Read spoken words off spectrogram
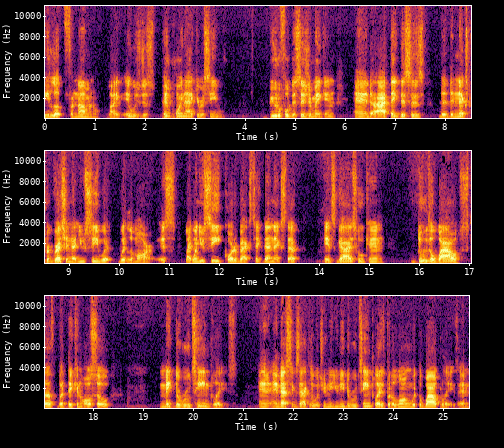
he looked phenomenal. Like it was just pinpoint accuracy beautiful decision making. And uh, i think this is the the next progression that you see with with lamar. Is like when you see quarterbacks take that next step it's guys who can do the wow stuff but they can also make the routine plays. And and that's exactly what you need. You need the routine plays, but along with the wild plays. And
